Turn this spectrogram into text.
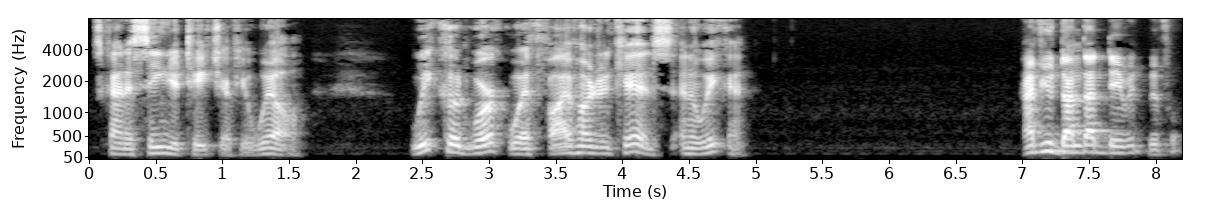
it's kind of senior teacher, if you will, we could work with 500 kids in a weekend. Have you done that, David, before?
